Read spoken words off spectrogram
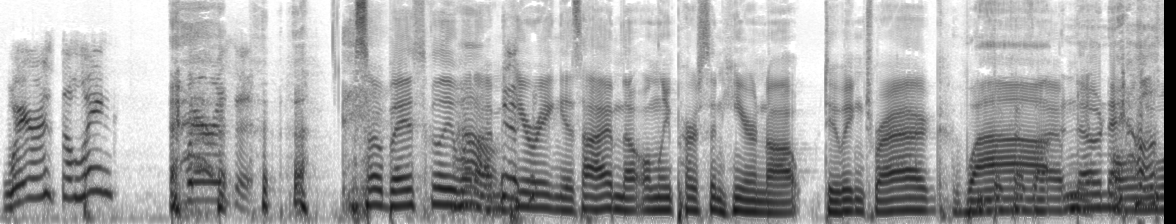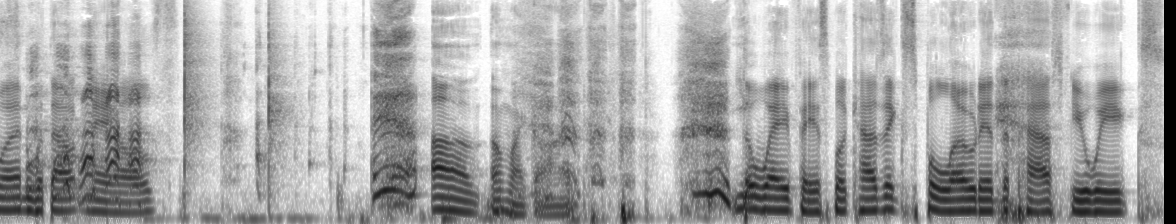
where is the link? Where is it? so basically, what Wow. I'm hearing is I'm the only person here not doing drag. Wow, because I'm no the nails. only one without nails. um, oh my god. the way Facebook has exploded the past few weeks.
